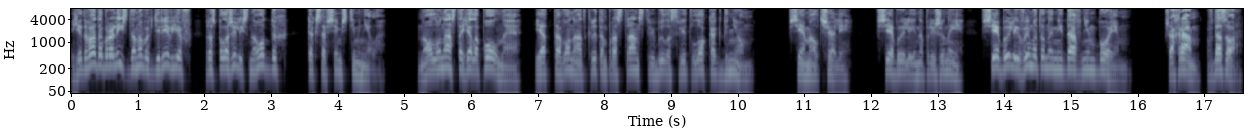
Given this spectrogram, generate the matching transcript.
Едва добрались до новых деревьев, расположились на отдых, как совсем стемнело. Но луна стояла полная, и оттого на открытом пространстве было светло, как днем. Все молчали. Все были напряжены, все были вымотаны недавним боем. «Шахрам, в дозор!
